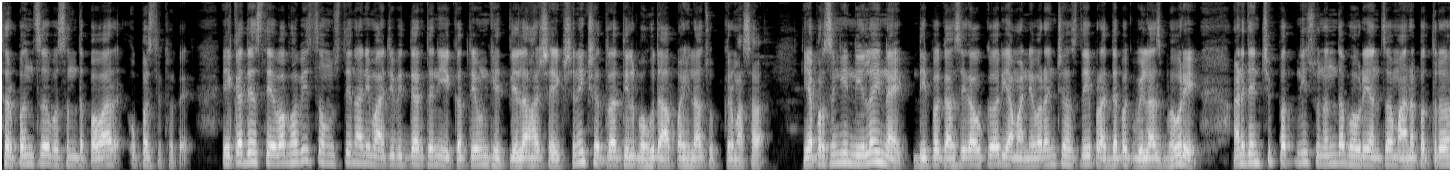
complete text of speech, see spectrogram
सरपंच वसंत पवार उपस्थित होते. एखाद्या सेवाभावी संस्थेनं आणि माजी विद्यार्थ्यांनी एकत्र येऊन घेतलेला हा शैक्षणिक क्षेत्रातील बहुधा पहिलाच उपक्रम असावा. याप्रसंगी निलय नाईक दीपक आसेगावकर या मान्यवरांच्या हस्ते प्राध्यापक विलास भवरे आणि त्यांची पत्नी सुनंदा भवरे यांचा मानपत्र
